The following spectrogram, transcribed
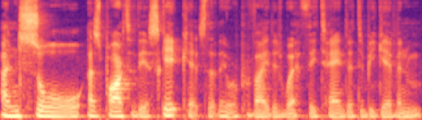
And so, as part of the escape kits that they were provided with, they tended to be given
